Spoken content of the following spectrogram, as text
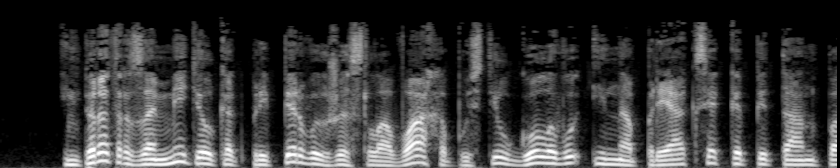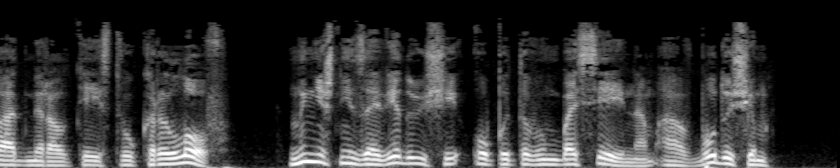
Император заметил, как при первых же словах опустил голову и напрягся капитан по адмиралтейству Крылов, нынешний заведующий опытовым бассейном, а в будущем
